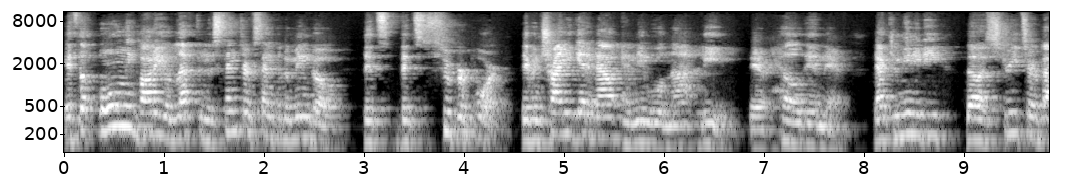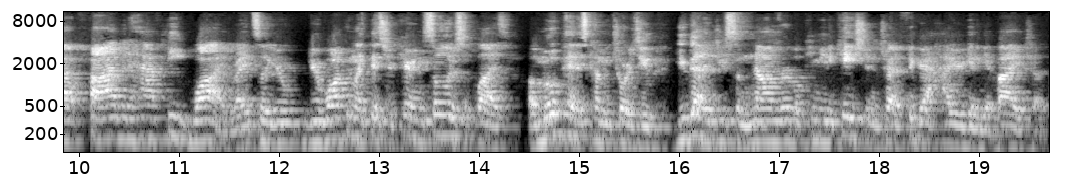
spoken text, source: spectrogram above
It's the only barrio left in the center of Santo Domingo that's, that's super poor. They've been trying to get them out and they will not leave. They're held in there. That community, the streets are about five and a half feet wide, right? So you're, you're walking like this, you're carrying solar supplies, a moped is coming towards you, you gotta do some nonverbal communication and try to figure out how you're gonna get by each other.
